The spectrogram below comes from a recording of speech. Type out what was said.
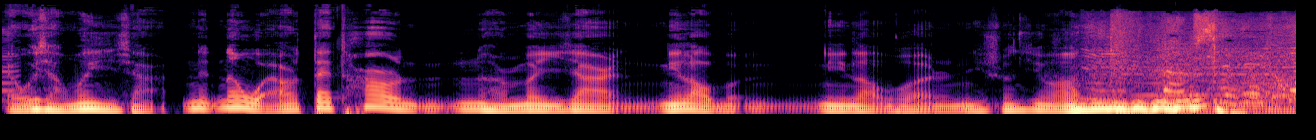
哎，我想问一下，那那我要戴套那什么一下，你老婆你老婆你生气吗？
